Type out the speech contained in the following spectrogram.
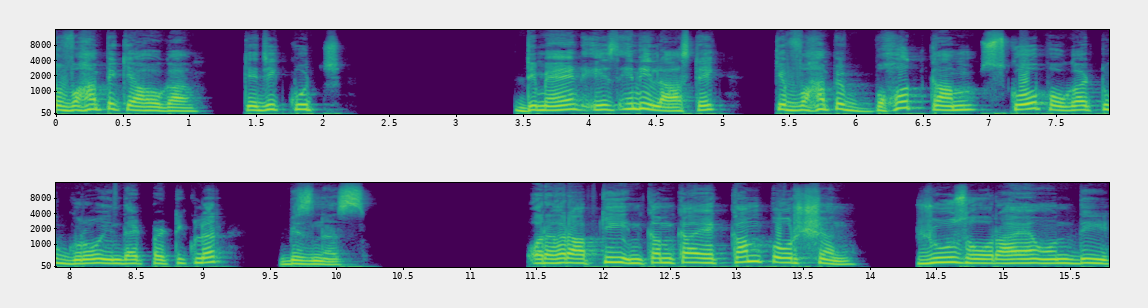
तो वहाँ पे क्या होगा कि जी कुछ डिमांड इज़ इन इलास्टिक कि वहाँ पे बहुत कम स्कोप होगा to grow in that particular business और अगर आपकी इनकम का एक कम पोर्शन यूज़ हो रहा है on the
